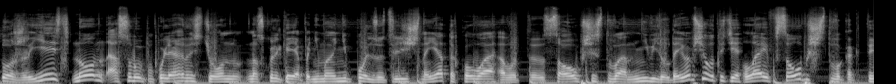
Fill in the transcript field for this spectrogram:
тоже есть, но особой популярностью он, насколько я понимаю, не пользуется. Лично я такого а вот э, сообщества не видел. Да и вообще вот эти лайв-сообщества как-то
